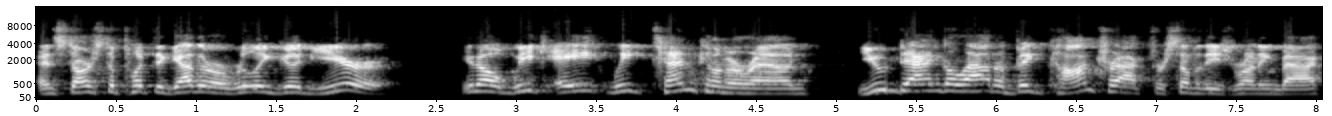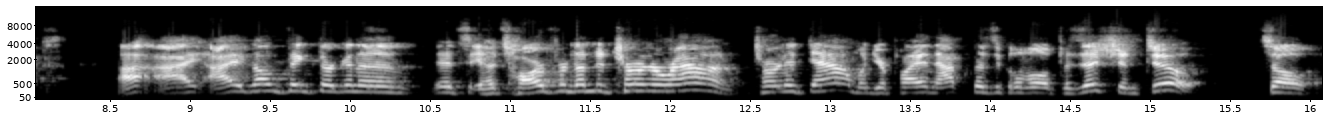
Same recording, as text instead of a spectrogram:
and starts to put together a really good year, you know, week eight, week 10 come around, you dangle out a big contract for some of these running backs. I, I, don't think they're gonna. It's it's hard for them to turn around, turn it down when you're playing that physical of a position too. So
